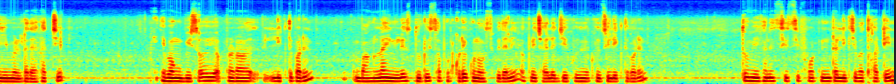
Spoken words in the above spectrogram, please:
এই ইমেলটা দেখাচ্ছি। এবং বিষয় আপনারা লিখতে পারেন। বাংলা, ইংলিশ দুটোই সাপোর্ট করে কোনো অসুবিধা নেই। আপনি চাইলে যে খুশি লিখতে পারেন। তো আমি এখানে সিসি ফোরটিনটা লিখছি বা থার্টিন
